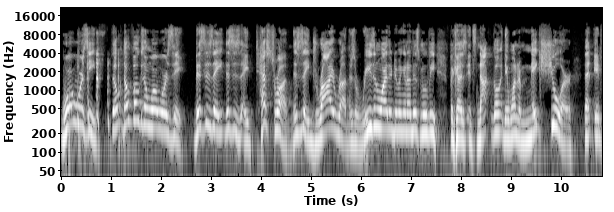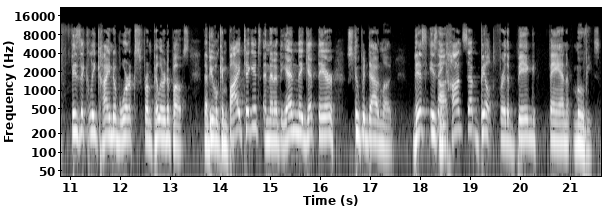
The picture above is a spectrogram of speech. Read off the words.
World War Z. don't don't focus on World War Z. This is a this is a test run. This is a dry run. There's a reason why they're doing it on this movie because it's not going. They want to make sure that it physically kind of works from pillar to post. That people can buy tickets and then at the end they get their stupid download. This is a Uh, concept built for the big fan movies.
